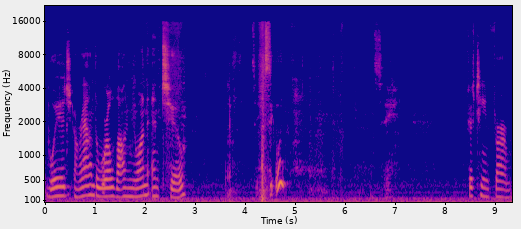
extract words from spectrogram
Voyage Around the World, Volume 1 and 2. So see, ooh. Let's see. 15 firm.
